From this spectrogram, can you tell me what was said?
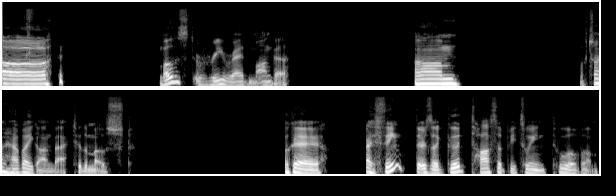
Uh most reread manga. Um which one have I gone back to the most? Okay. I think there's a good toss up between two of them.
